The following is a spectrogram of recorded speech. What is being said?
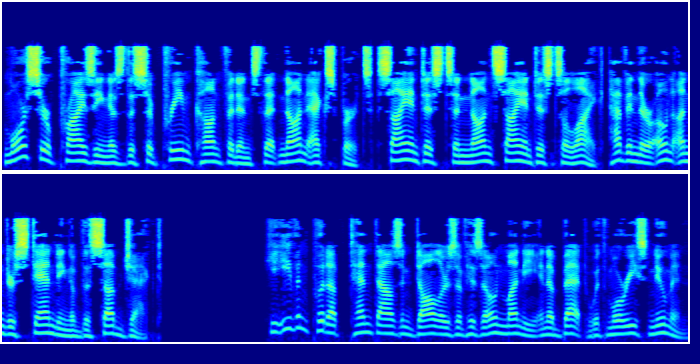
More surprising is the supreme confidence that non-experts scientists and non-scientists alike have in their own understanding of the subject. He even put up $10,000 of his own money in a bet with Maurice Newman,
